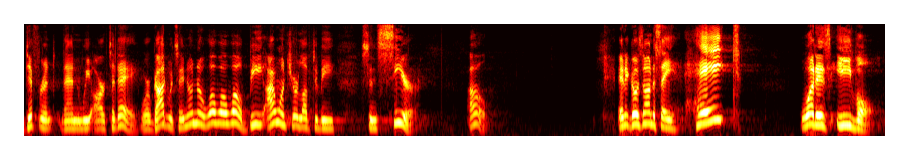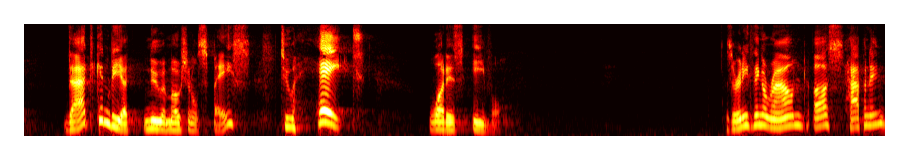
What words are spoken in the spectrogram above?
different than we are today, where God would say, No, no, whoa, whoa, whoa. Be, I want your love to be sincere. Oh. And it goes on to say, hate what is evil. That can be a new emotional space to hate what is evil. Is there anything around us happening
